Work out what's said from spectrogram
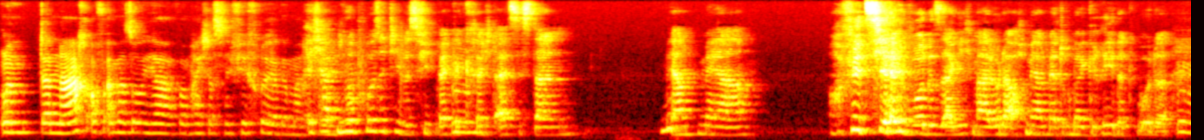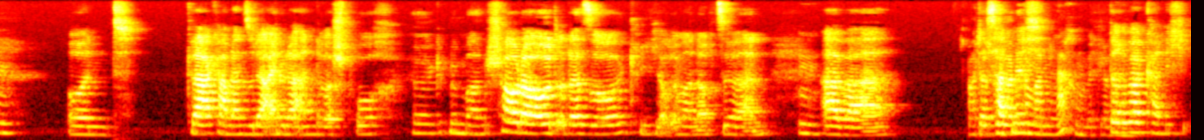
Und danach auf einmal so, ja, warum habe ich das nicht viel früher gemacht? Ich habe nur positives Feedback mhm. gekriegt, als es dann mehr und mehr offiziell wurde, sage ich mal, oder auch mehr und mehr drüber geredet wurde. Mhm. Und klar kam dann so der ein oder andere Spruch, gib mir mal einen Shoutout oder so, kriege ich auch immer noch zu hören. Mhm. Aber Ach, das hat mich, kann man lachen mittlerweile. Darüber kann ich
